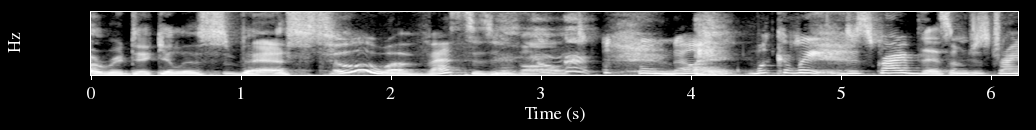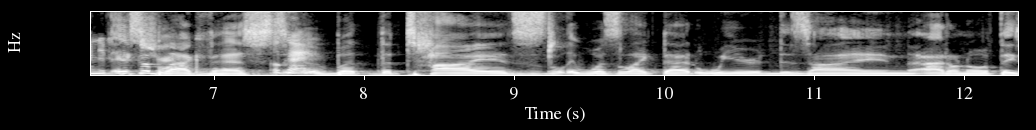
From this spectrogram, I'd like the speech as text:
a ridiculous vest. Ooh, a vest is involved. oh no! What? Could, wait, describe this. I'm just trying to. Picture. It's a black vest, Okay. but the ties it was like that weird design. I don't know if they.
